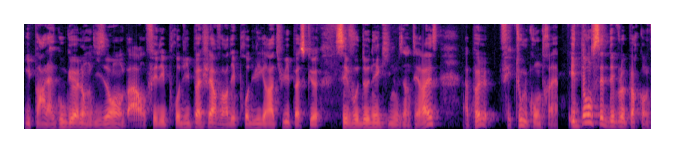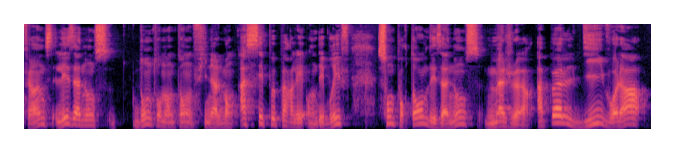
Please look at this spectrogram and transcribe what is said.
ils parlent à Google en disant bah, on fait des produits pas chers, voire des produits gratuits parce que c'est vos données qui nous intéressent. Apple fait tout le contraire. Et dans cette Developer Conference, les annonces dont on entend finalement assez peu parler en débrief sont pourtant des annonces majeures. Apple dit voilà,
